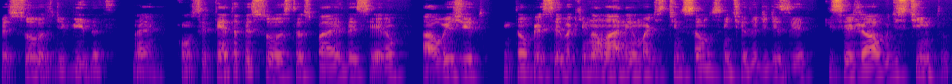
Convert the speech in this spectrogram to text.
pessoas, de vidas. Né? Com 70 pessoas, teus pais desceram ao Egito. Então perceba que não há nenhuma distinção no sentido de dizer que seja algo distinto.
